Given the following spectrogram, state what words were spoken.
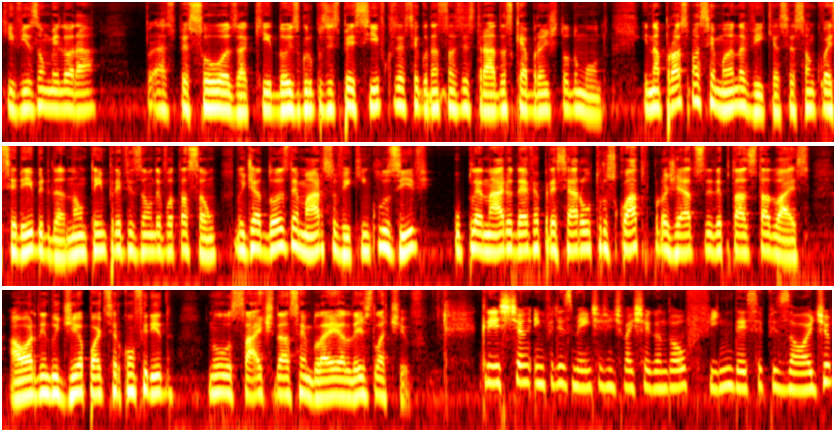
Que visam melhorar as pessoas aqui, dois grupos específicos, a segurança nas estradas que abrange todo mundo. E na próxima semana, vi que a sessão que vai ser híbrida não tem previsão de votação. No dia 12 de março, vi que, inclusive, o plenário deve apreciar outros quatro projetos de deputados estaduais. A ordem do dia pode ser conferida no site da Assembleia Legislativa. Christian, infelizmente a gente vai chegando ao fim desse episódio.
